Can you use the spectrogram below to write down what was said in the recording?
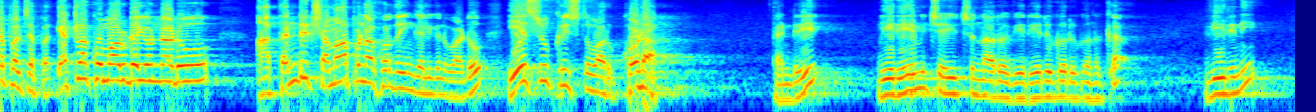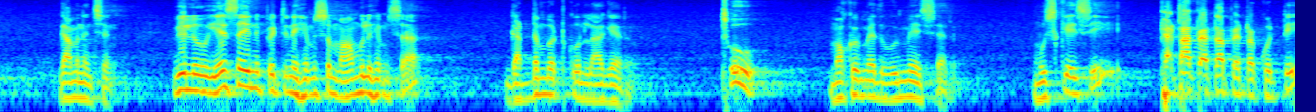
చెప్పాలి చెప్పాలి. ఎట్లా కుమారుడై ఉన్నాడు? ఆ తండ్రి క్షమాపణ హృదయం కలిగిన వాడు యేసుక్రీస్తు వారు కూడా తండ్రి వీరేమి చేయుచున్నారో వీరెరుగరు గనుక వీరిని గమనించండి. వీళ్ళు ఏసైని పెట్టిన హింస మామూలు హింస గడ్డం పట్టుకొని లాగారు. థూ మొఖం మీద ఉమ్మేశారు. ముసుకేసి పెటా పెటా పెటా కొట్టి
